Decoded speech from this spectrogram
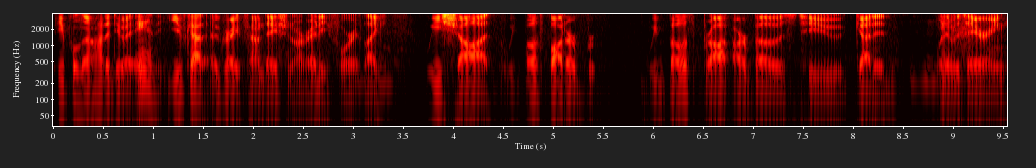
people know how to do it, and you've got a great foundation already for it. Like, we shot, we both bought our, we both brought our bows to gutted when it was mm-hmm. airing.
